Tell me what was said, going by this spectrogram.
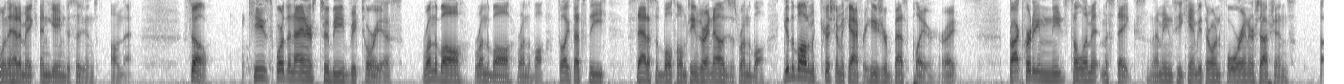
when they had to make end game decisions on that. So, keys for the Niners to be victorious. Run the ball, run the ball, run the ball. I feel like that's the status of both home teams right now is just run the ball. Give the ball to Christian McCaffrey. He's your best player, right? Brock Purdy needs to limit mistakes. That means he can't be throwing four interceptions uh,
